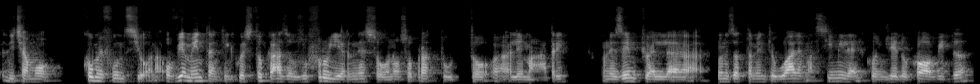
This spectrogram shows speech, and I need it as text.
diciamo, come funziona. Ovviamente anche in questo caso a usufruirne sono soprattutto eh, le madri. Un esempio è il, non esattamente uguale ma simile al congedo Covid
